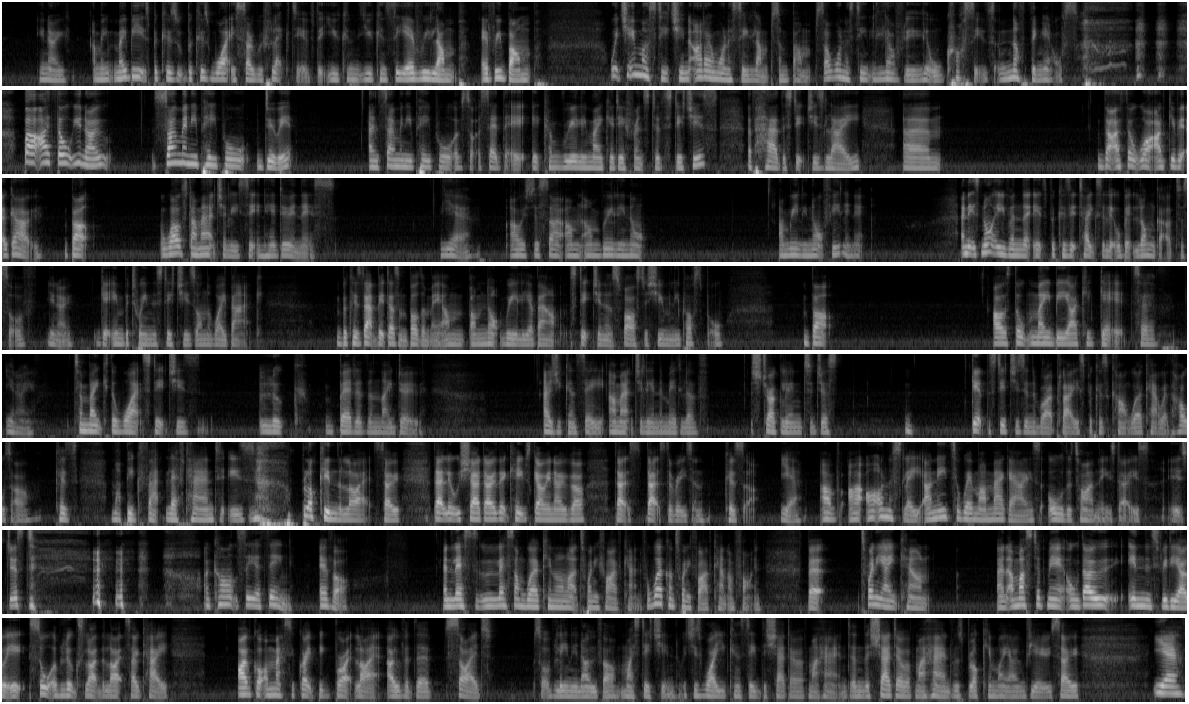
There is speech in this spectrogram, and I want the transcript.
You know, I mean, maybe it's because because white is so reflective that you can you can see every lump, every bump, which in my stitching, I don't want to see lumps and bumps. I want to see lovely little crosses and nothing else. but I thought, you know, so many people do it. And so many people have sort of said that it, it can really make a difference to the stitches of how the stitches lay. Um, that I thought, well, I'd give it a go. But whilst I'm actually sitting here doing this, yeah, I was just like, I'm, I'm really not, I'm really not feeling it. And it's not even that it's because it takes a little bit longer to sort of, you know, get in between the stitches on the way back. Because that bit doesn't bother me. I'm I'm not really about stitching as fast as humanly possible. But I was thought maybe I could get it to, you know, to make the white stitches look better than they do as you can see, I'm actually in the middle of struggling to just get the stitches in the right place because I can't work out where the holes are because my big fat left hand is blocking the light. So that little shadow that keeps going over, that's that's the reason. Because uh, yeah, I've, I honestly I need to wear my mag eyes all the time these days. It's just I can't see a thing ever unless unless I'm working on like 25 count. If I work on 25 count, I'm fine. But 28 count, and I must admit, although in this video it sort of looks like the light's okay, I've got a massive, great big bright light over the side, sort of leaning over my stitching, which is why you can see the shadow of my hand. And the shadow of my hand was blocking my own view. So, yeah,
